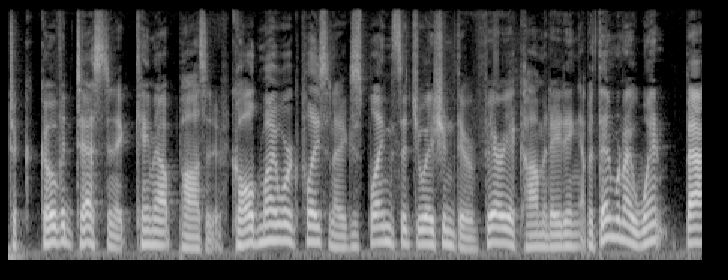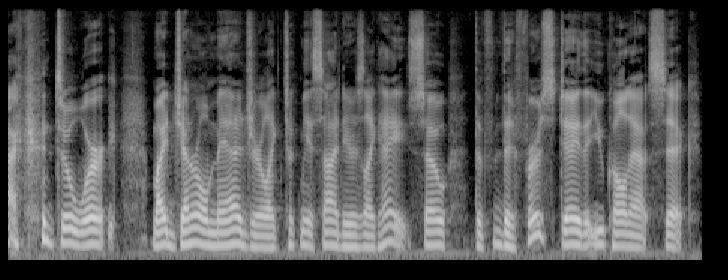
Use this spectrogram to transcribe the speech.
took a COVID test and it came out positive. Called my workplace and I explained the situation. They were very accommodating. But then when I went back to work, my general manager like took me aside and he was like, "Hey, so the the first day that you called out sick,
